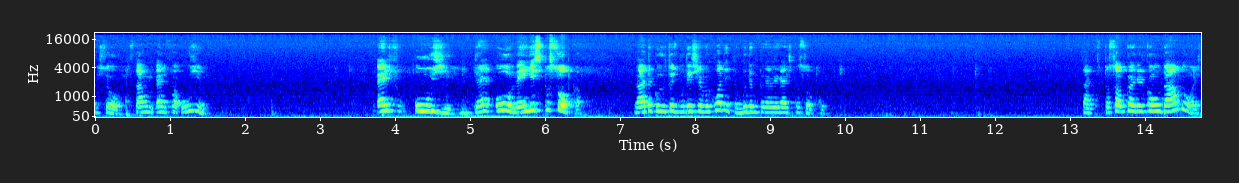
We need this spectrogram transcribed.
Все, ставимо ельфа Узі. Ельф Узі. Де? О, в неї є способка. Давайте, коли хтось буде ще виходити, будемо перевіряти способку. Так, способка. концовка реколдаунулась.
